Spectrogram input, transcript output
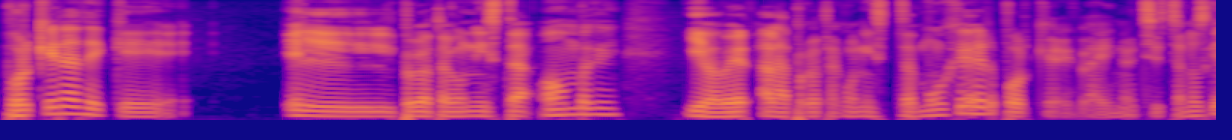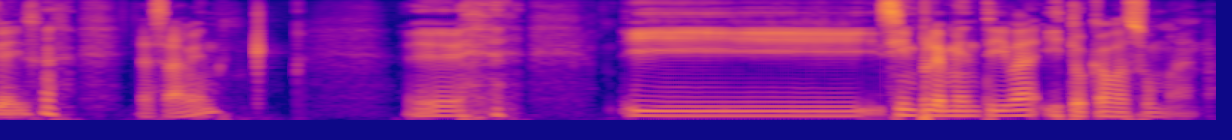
Porque era de que el protagonista hombre iba a ver a la protagonista mujer, porque ahí no existen los gays, ya saben. Eh, y simplemente iba y tocaba su mano.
